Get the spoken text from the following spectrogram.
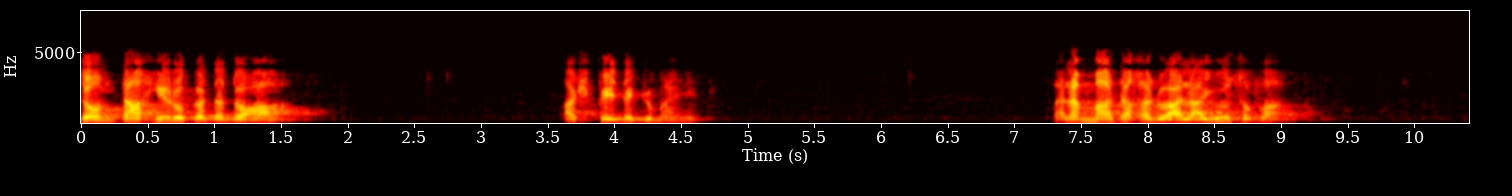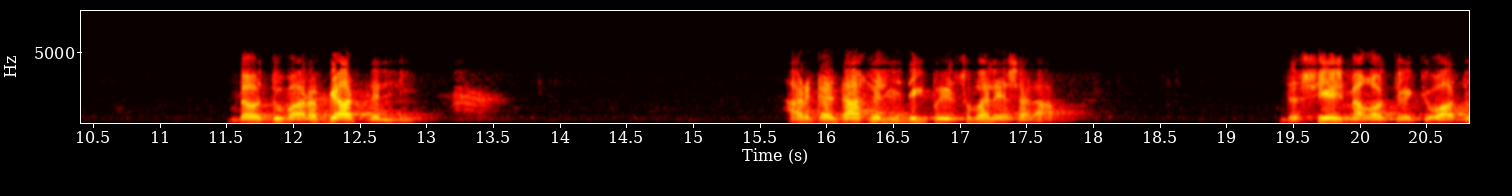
دوم تاخير وکړه د دعا اشپې د جمعې فلما دخلوا على يوسف دا دوباره بیا تللی هر کله داخل دي په یوسف علی السلام د سیل مغوته چواد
